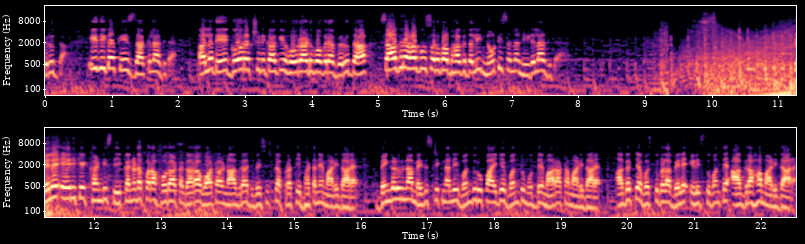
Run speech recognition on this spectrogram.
ವಿರುದ್ಧ ಇದೀಗ ಕೇಸ್ ದಾಖಲಾಗಿದೆ. ಅಲ್ಲದೆ ಗೋ ರಕ್ಷಣೆಗಾಗಿ ಹೋರಾಡುವವರ ವಿರುದ್ಧ ಸಾಗರ ಹಾಗೂ ಸೊರಬ ಭಾಗದಲ್ಲಿ ನೋಟಿಸ್ ಅನ್ನು ನೀಡಲಾಗಿದೆ. ಬೆಲೆ ಏರಿಕೆ ಖಂಡಿಸಿ ಕನ್ನಡಪರ ಹೋರಾಟಗಾರ ವಾಟಾಳ್ ನಾಗರಾಜ್ ವಿಶಿಷ್ಟ ಪ್ರತಿಭಟನೆ ಮಾಡಿದ್ದಾರೆ. ಬೆಂಗಳೂರಿನ ಮೆಜೆಸ್ಟಿಕ್ನಲ್ಲಿ ಒಂದು ರೂಪಾಯಿಗೆ ಒಂದು ಮುದ್ದೆ ಮಾರಾಟ ಮಾಡಿದ್ದಾರೆ. ಅಗತ್ಯ ವಸ್ತುಗಳ ಬೆಲೆ ಇಳಿಸುವಂತೆ ಆಗ್ರಹ ಮಾಡಿದ್ದಾರೆ.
